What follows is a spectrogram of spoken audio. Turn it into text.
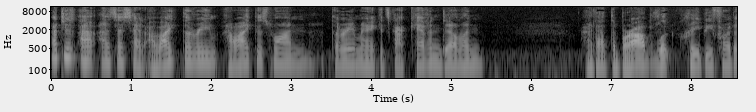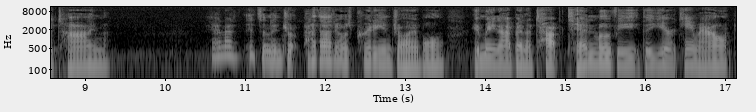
I just I, as I said I like the re I like this one the remake. It's got Kevin Dillon. I thought the Blob looked creepy for the time, and I, it's an enjoy. I thought it was pretty enjoyable. It may not have been a top ten movie the year it came out,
